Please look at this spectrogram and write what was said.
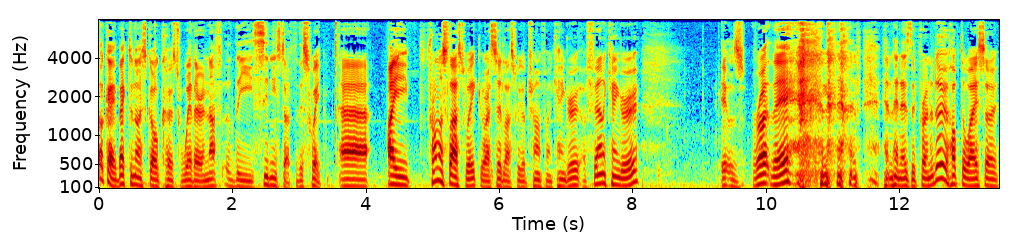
Okay, back to nice Gold Coast weather. Enough of the Sydney stuff for this week. Uh, I promised last week, or I said last week, I'd try and find a kangaroo. I found a kangaroo. It was right there, and then as they're prone to do, hopped away. So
